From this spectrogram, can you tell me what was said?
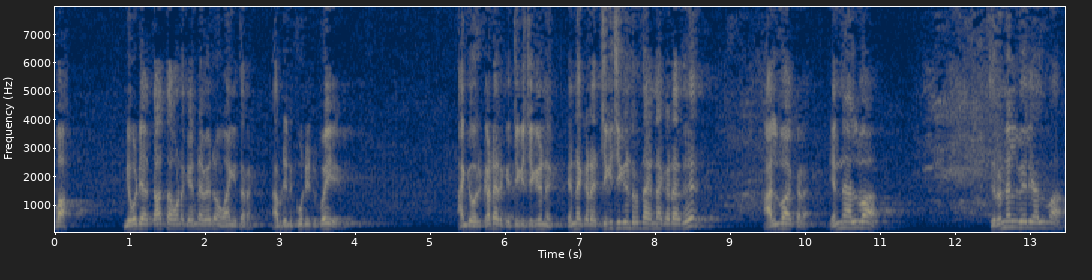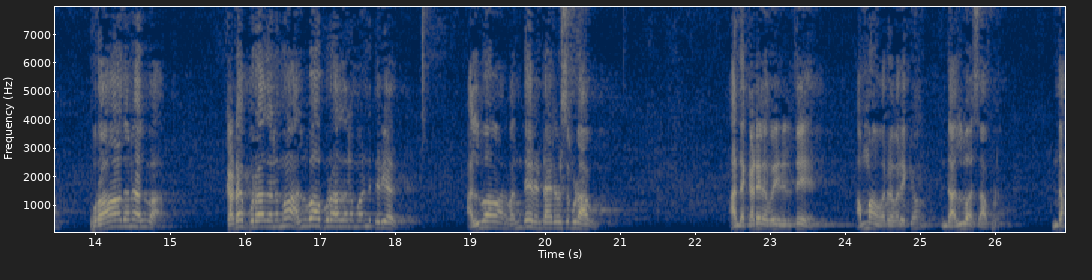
வா. இங்கே ஓடியா தாத்தா உனக்கு என்ன வேணும் வாங்கி தரேன் அப்படின்னு கூட்டிட்டு போய் அங்கே ஒரு கடை இருக்கு ஜிகு ஜிகுன்னு. என்ன கடை? ஜிகு ஜிகுன்னு இருந்தா என்ன கடை அது? அல்வா கடை. என்ன அல்வா? திருநெல்வேலி அல்வா. புராதன அல்வா. கடை புராதனமா அல்வா புராதனமான்னு தெரியாது. அல்வா வந்தே ரெண்டாயிரம் வருஷம் கூட ஆகும். அந்த கடையில் போய் நிறுத்தி அம்மா வர்ற வரைக்கும் இந்த அல்வா சாப்பிடும் இந்தா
